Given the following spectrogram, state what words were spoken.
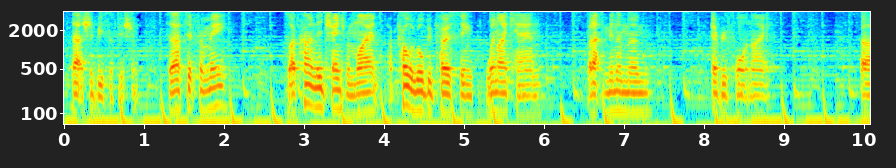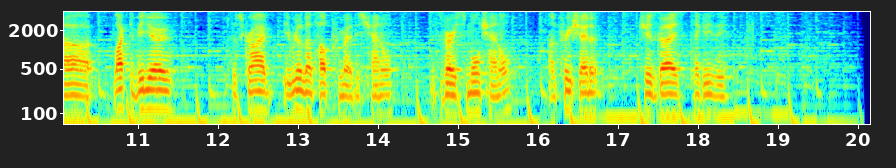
that should be sufficient. So that's it from me. So I kind of did change my mind. I probably will be posting when I can, but at minimum every fortnight. Uh, like the video, subscribe. It really does help promote this channel. It's a very small channel. I appreciate it. Cheers guys. Take it easy.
